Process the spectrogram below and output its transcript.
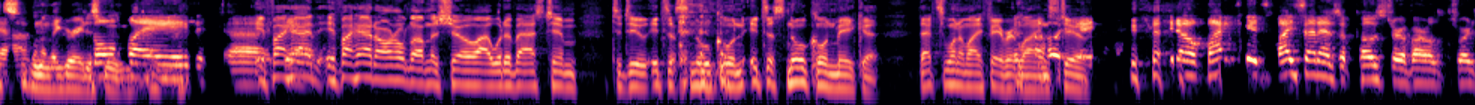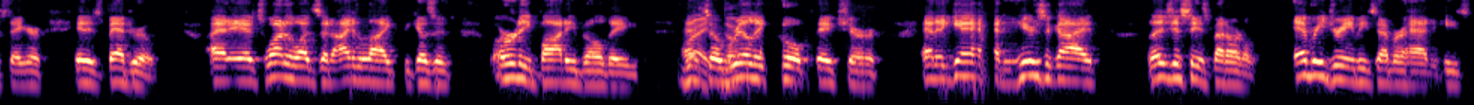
It's Yeah. one of the greatest Soul movies. Blade. Uh, if I yeah. had if I had Arnold on the show, I would have asked him to do it's a snow cone it's a snow cone maker. That's one of my favorite lines too. You know, my kids, my son has a poster of Arnold Schwarzenegger in his bedroom, and it's one of the ones that I like because it's early bodybuilding. And it's Right, a the- really cool picture. And again, here's a guy. Let's just say it's about Arnold. Every dream he's ever had, he's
